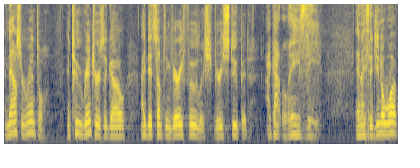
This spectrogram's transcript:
And now it's a rental. And two renters ago, I did something very foolish, very stupid. I got lazy. And I said, you know what?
